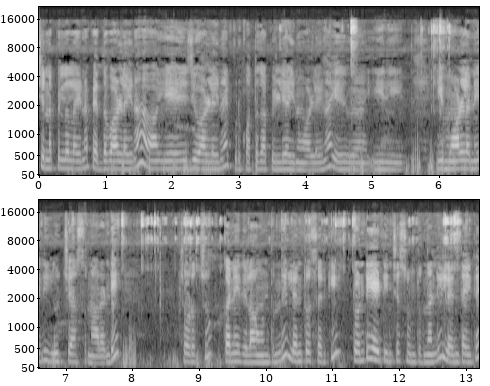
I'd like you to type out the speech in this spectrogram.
చిన్నపిల్లలైనా పెద్దవాళ్ళైనా ఏ ఏజ్ వాళ్ళైనా ఇప్పుడు కొత్తగా పెళ్ళి అయిన వాళ్ళైనా ఈ ఈ మోడల్ అనేది యూజ్ చేస్తున్నారండి. చూడొచ్చు. అనేది ఇలా ఉంటుంది. లెంత్ వచ్చేసరికి ట్వంటీ ఎయిట్ ఇంచెస్ ఉంటుందండి. లెంత్ అయితే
